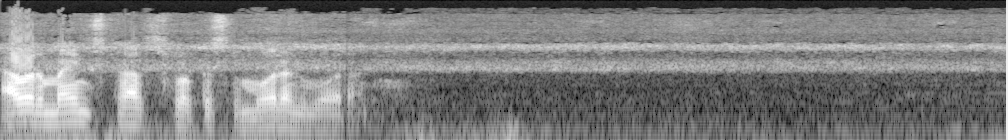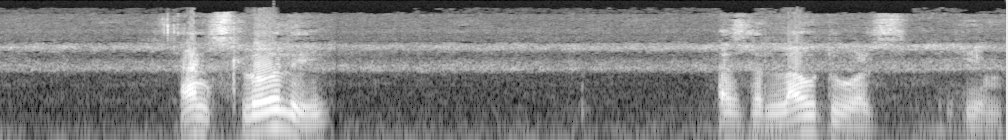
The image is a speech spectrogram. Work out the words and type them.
our mind starts focused more and more on it. And slowly, as the love towards him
